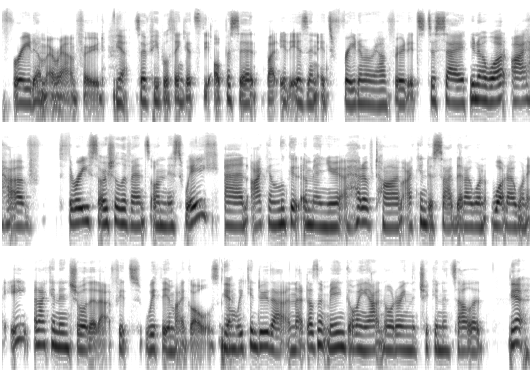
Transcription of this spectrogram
freedom around food. Yeah. So people think it's the opposite, but it isn't. It's freedom around food. It's to say, you know what, I have three social events on this week and I can look at a menu ahead of time. I can decide that I want what I want to eat and I can ensure that that fits within my goals. Yeah. And we can do that. And that doesn't mean going out and ordering the chicken and salad. Yeah.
